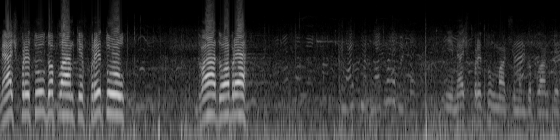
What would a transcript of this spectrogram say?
М'яч впритул до планки, впритул. Два, добре. Ні, м'яч впритул максимум до планки.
